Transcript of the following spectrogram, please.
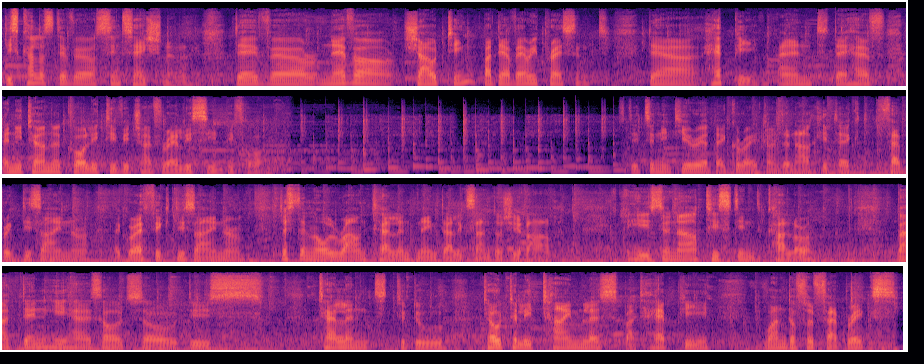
These colors, they were sensational. They were never shouting, but they are very present. They are happy and they have an eternal quality which I've rarely seen before. It's an interior decorator and an architect, fabric designer, a graphic designer, just an all-round talent named Alexander Girard. He's an artist in color, but then he has also this talent to do totally timeless but happy, wonderful fabrics.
